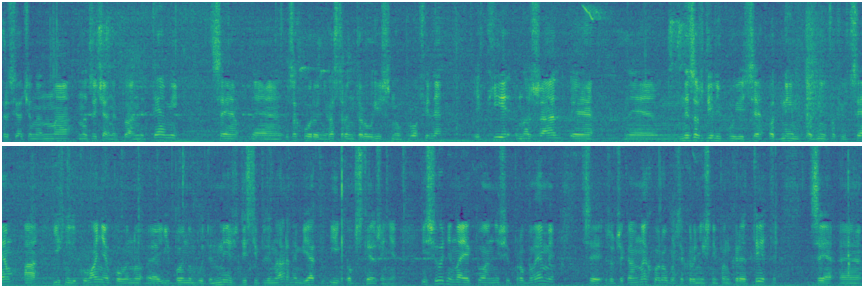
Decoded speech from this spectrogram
присвячена на надзвичайно актуальній темі. Це е, захворювання гастроентерологічного профіля, які, на жаль, е, не завжди лікуються одним одним фахівцем, а їхнє лікування повинно е, і повинно бути міждисциплінарним, як і обстеження. І сьогодні найактуальніші проблеми це жовчокам'яна хвороба, це хронічний панкреатит, це е,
